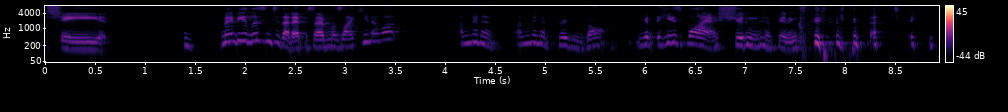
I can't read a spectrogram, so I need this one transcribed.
she maybe listened to that episode and was like, you know what, I'm gonna I'm gonna prove you wrong. Here's why I shouldn't have been included in that team.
